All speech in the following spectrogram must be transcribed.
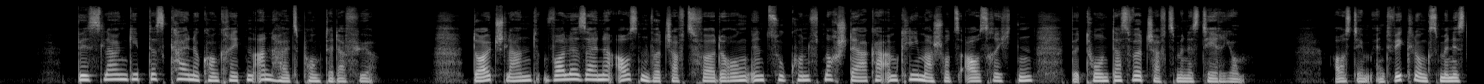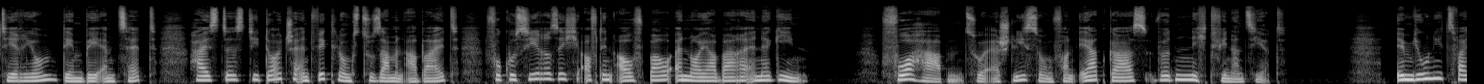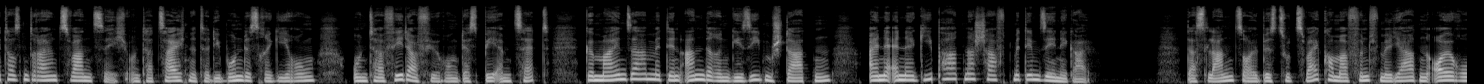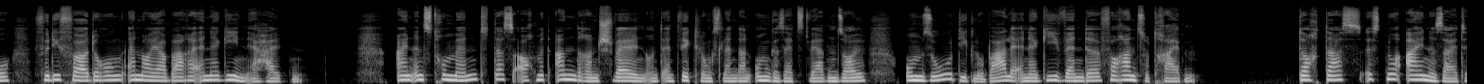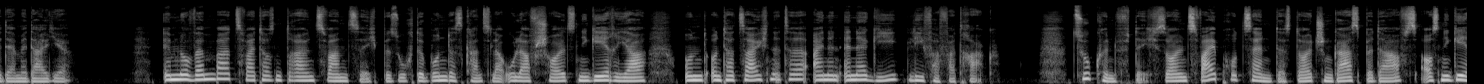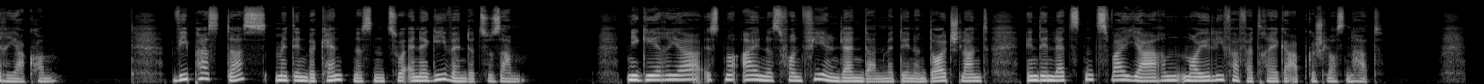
Bislang gibt es keine konkreten Anhaltspunkte dafür. Deutschland wolle seine Außenwirtschaftsförderung in Zukunft noch stärker am Klimaschutz ausrichten, betont das Wirtschaftsministerium. Aus dem Entwicklungsministerium, dem BMZ, heißt es, die deutsche Entwicklungszusammenarbeit fokussiere sich auf den Aufbau erneuerbarer Energien. Vorhaben zur Erschließung von Erdgas würden nicht finanziert. Im Juni 2023 unterzeichnete die Bundesregierung unter Federführung des BMZ gemeinsam mit den anderen G7-Staaten eine Energiepartnerschaft mit dem Senegal. Das Land soll bis zu 2,5 Milliarden Euro für die Förderung erneuerbarer Energien erhalten. Ein Instrument, das auch mit anderen Schwellen- und Entwicklungsländern umgesetzt werden soll, um so die globale Energiewende voranzutreiben. Doch das ist nur eine Seite der Medaille. Im November 2023 besuchte Bundeskanzler Olaf Scholz Nigeria und unterzeichnete einen Energieliefervertrag. Zukünftig sollen zwei Prozent des deutschen Gasbedarfs aus Nigeria kommen. Wie passt das mit den Bekenntnissen zur Energiewende zusammen? Nigeria ist nur eines von vielen Ländern, mit denen Deutschland in den letzten zwei Jahren neue Lieferverträge abgeschlossen hat.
